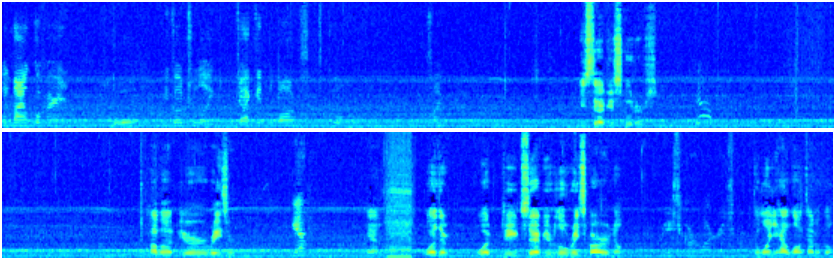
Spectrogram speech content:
With my Uncle Marion. Cool. We go to like Jack in the Box. It's cool. Fun. You still have your scooters? Yeah. How about your razor? Yeah. Yeah. What other? What do you still have your little race car or no? Race car. What race car? The one you had a long time ago.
